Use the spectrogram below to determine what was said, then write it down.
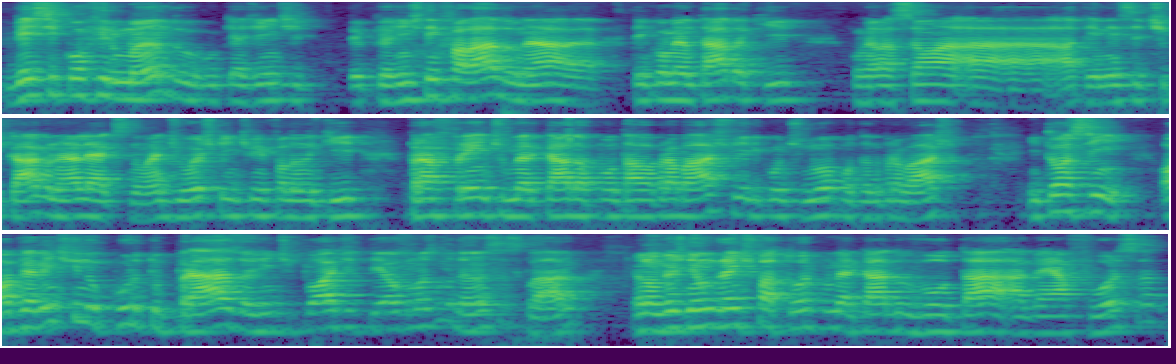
vem se confirmando o que a gente, o que a gente tem falado, né? Tem comentado aqui com relação à, tendência de Chicago, né, Alex? Não é de hoje que a gente vem falando aqui para frente o mercado apontava para baixo e ele continua apontando para baixo. Então, assim, obviamente que no curto prazo a gente pode ter algumas mudanças, claro eu não vejo nenhum grande fator para o mercado voltar a ganhar força,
